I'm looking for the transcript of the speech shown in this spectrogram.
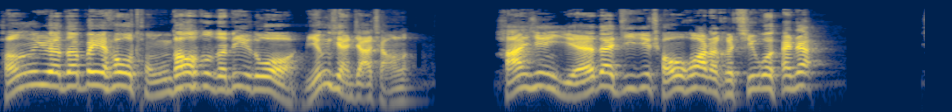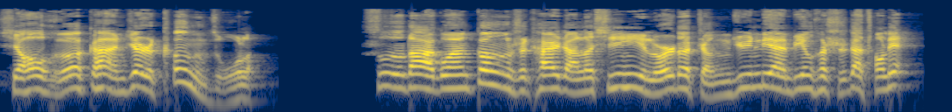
彭越在背后捅刀子的力度明显加强了，韩信也在积极筹划着和齐国开战，萧何干劲儿更足了。四大关更是开展了新一轮的整军练兵和实战操练。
